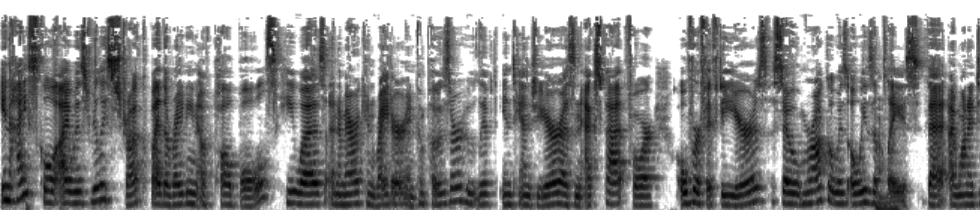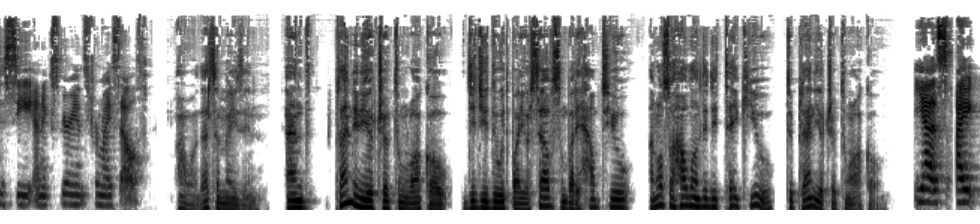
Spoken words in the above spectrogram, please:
In high school, I was really struck by the writing of Paul Bowles. He was an American writer and composer who lived in Tangier as an expat for over 50 years. So Morocco was always a oh. place that I wanted to see and experience for myself. Oh, that's amazing. And planning your trip to Morocco, did you do it by yourself? Somebody helped you? And also, how long did it take you to plan your trip to Morocco? Yes, I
